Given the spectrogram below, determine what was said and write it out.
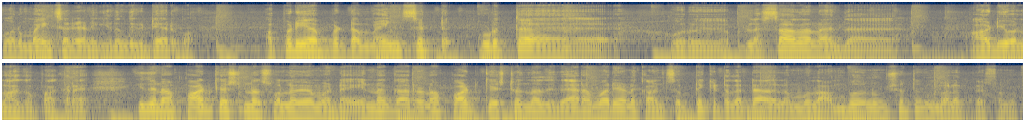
ஒரு மைண்ட் செட் எனக்கு இருந்துக்கிட்டே இருக்கும். அப்படியாப்பட்ட மைண்ட் செட் கொடுத்த ஒரு ப்ளஸ்ஸாக தான் நான் இந்த ஆடியோ லாகை பார்க்குறேன். இது நான் பாட்காஸ்ட் நான் சொல்லவே மாட்டேன். என்ன காரணம்னா பாட்காஸ்ட் வந்து அது வேறு மாதிரியான கான்செப்ட் கிட்டத்தட்ட அது இல்லாமல் ஒரு ஐம்பது நிமிஷத்துக்கு மேலே பேசணும்.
